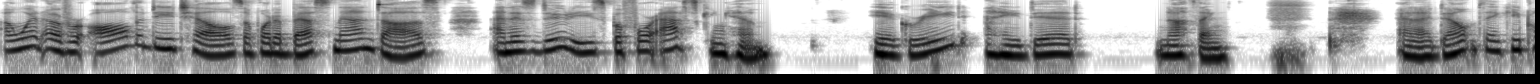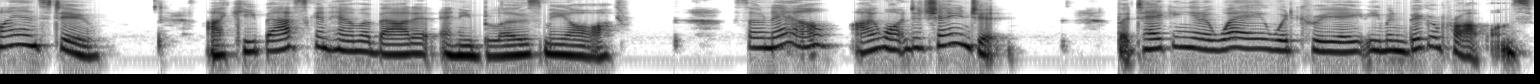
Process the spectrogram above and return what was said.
I went over all the details of what a best man does and his duties before asking him. He agreed and he did nothing. And I don't think he plans to. I keep asking him about it and he blows me off. So now I want to change it. But taking it away would create even bigger problems.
